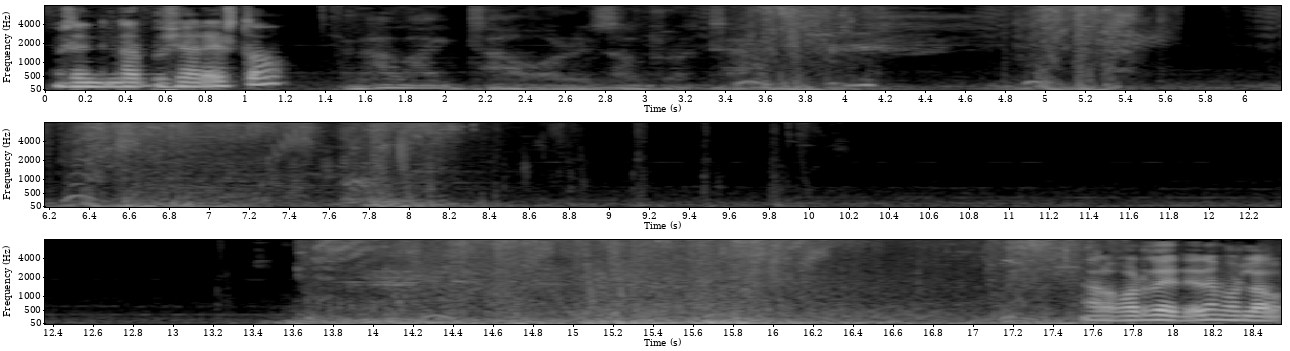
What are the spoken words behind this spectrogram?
Vamos a intentar pushear esto. Gordete, démosle al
